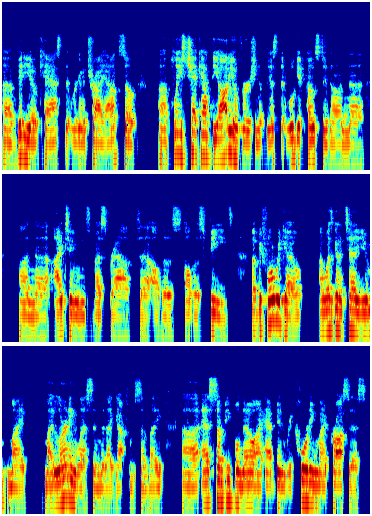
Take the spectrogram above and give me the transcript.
uh, video cast that we're going to try out. So uh, please check out the audio version of this that will get posted on uh, on uh, iTunes, Buzzsprout, uh, all those all those feeds. But before we go, I was going to tell you my my learning lesson that I got from somebody. Uh, as some people know, I have been recording my process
